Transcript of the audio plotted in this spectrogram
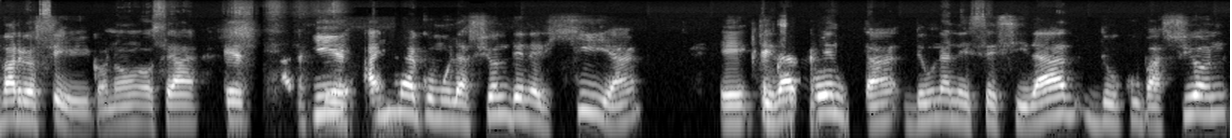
barrio cívico, ¿no? O sea, aquí hay una acumulación de energía que da cuenta de una necesidad de ocupación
